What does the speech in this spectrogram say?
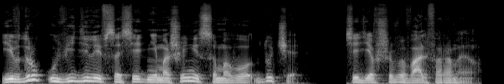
И вдруг увидели в соседней машине самого Дуче, сидевшего в Альфа-Ромео.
